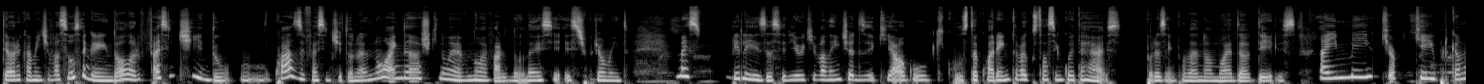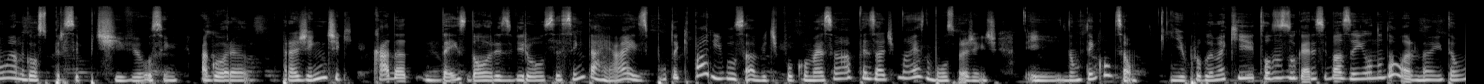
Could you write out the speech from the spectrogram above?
teoricamente, se você ganha em dólar, faz sentido. Quase faz sentido, né? Não, ainda acho que não é, não é válido, né, esse, esse tipo de aumento. Mas, beleza, seria o equivalente a dizer que algo que custa 40 vai custar 50 reais. Por exemplo, né, na moeda deles. Aí meio que ok, porque não é um negócio perceptível, assim. Agora, pra gente que cada 10 dólares virou 60 reais, puta que pariu, sabe? Tipo, começa a pesar demais no bolso pra gente. E não tem condição. E o problema é que todos os lugares se baseiam no dólar, né? Então,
